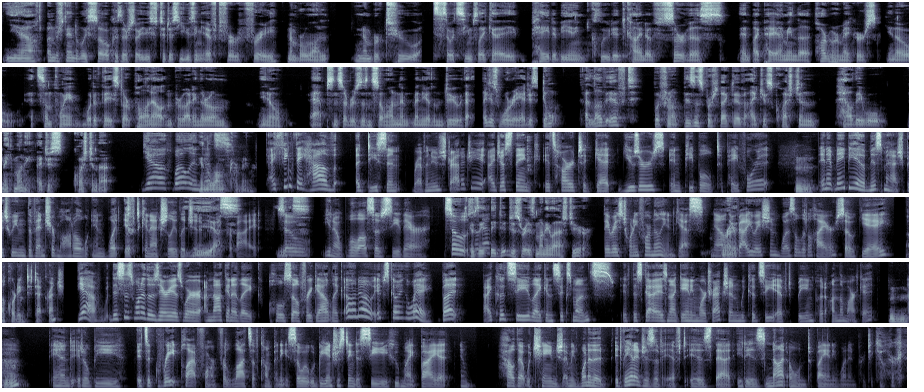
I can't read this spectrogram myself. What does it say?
Yeah, understandably so, because they're so used to just using IFTTT for free, number one. Number two, so it seems like a pay to be included kind of service. And by pay, I mean the hardware makers. You know, at some point, what if they start pulling out and providing their own, you know, apps and services and so on? And many of them do. That I just worry. I just don't. I love IFTTT, but from a business perspective, I just question how they will make money. I just question that yeah, well, in the long term. Anyway. I think they have a decent revenue strategy. I just think it's hard to get users and people to pay for it. Hmm. And it may be a mismatch between the venture model and what IFTTT can actually legitimately Yes. provide. So, Yes. you know, we'll also see there. So, so Because they, they did just raise money last year. They raised 24 million. Yes. Now their valuation was a little higher. So yay, according to TechCrunch. Yeah. This is one of those areas where I'm not going to like wholesale freak out like, oh no, IFTTT's going away. But I could see like in six months, if this guy is not gaining more traction, we could see IFTTT being put on the market. Mhm. Um, and it'll be, it's a great platform for lots of companies. So it would be interesting to see who might buy it and how that would change. I mean, one of the advantages of IFTTT is that it is not owned by anyone in particular.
